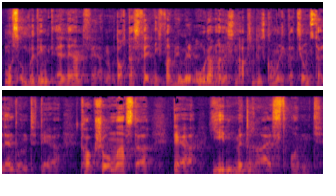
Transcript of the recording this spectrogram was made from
muss unbedingt erlernt werden. Und auch das fällt nicht vom Himmel. Oder man ist ein absolutes Kommunikationstalent und der Talkshow-Master, der jeden mitreißt und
